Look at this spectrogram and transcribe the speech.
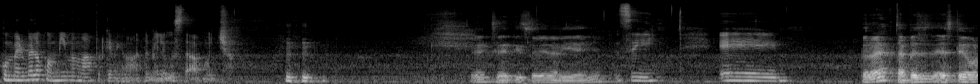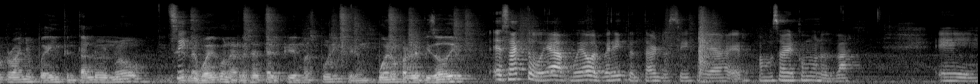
comérmelo con mi mamá porque a mi mamá también le gustaba mucho. Excelente historia navideña. Sí. Eh, pero eh, tal vez este otro año puede intentarlo de nuevo. Sí. Se la juegue con la receta del Christmas pudding, sería bueno para el episodio. Exacto, voy a, voy a volver a intentarlo, sí, voy a ver, vamos a ver cómo nos va. Eh,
